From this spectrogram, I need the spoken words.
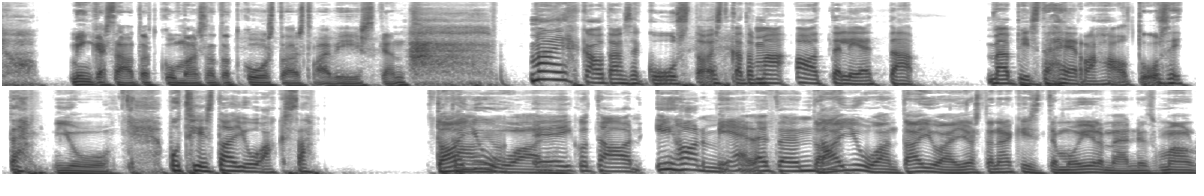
Joo. Minkä sä otat, kumman sä otat 16 vai 50? Mä ehkä otan se 16. Kato, mä ajattelin, että mä pistän herra haltuun sitten. Juu. Mutta siis tajuaksa. Tajuan. Ei, kun tää on ihan mieletöntä. Tajuan, tajuan. Jos te näkisitte mun ilmeen nyt, kun mä oon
